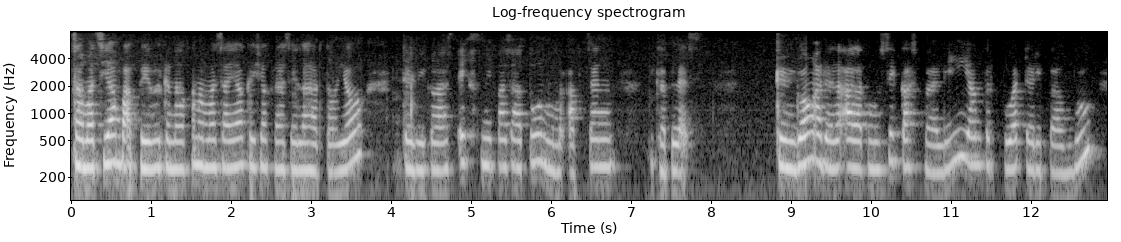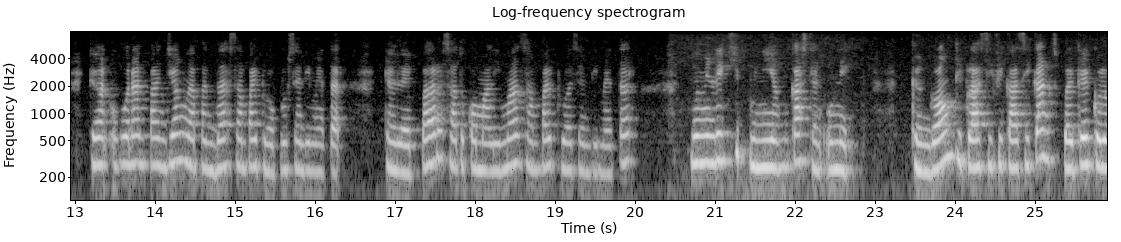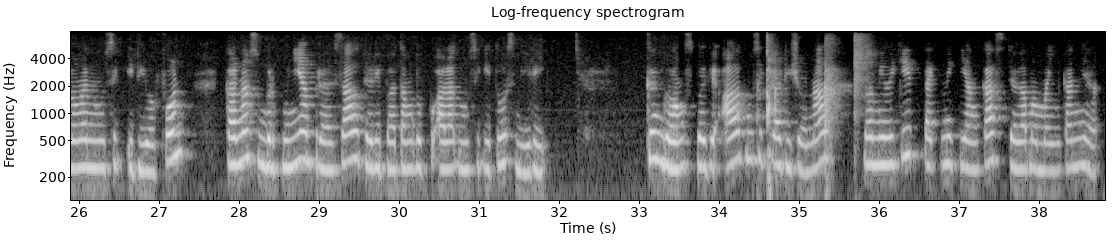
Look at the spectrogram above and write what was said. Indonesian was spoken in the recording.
Selamat siang Pak B. Perkenalkan nama saya Kesha Gracela Hartoyo dari kelas X MIPA 1 nomor absen 13. Genggong adalah alat musik khas Bali yang terbuat dari bambu dengan ukuran panjang 18-20 cm dan lebar 1,5 sampai 2 cm. Memiliki bunyi yang khas dan unik. Genggong diklasifikasikan sebagai golongan musik idiofon karena sumber bunyi yang berasal dari batang tubuh alat musik itu sendiri. Genggong sebagai alat musik tradisional memiliki teknik yang khas dalam memainkannya,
